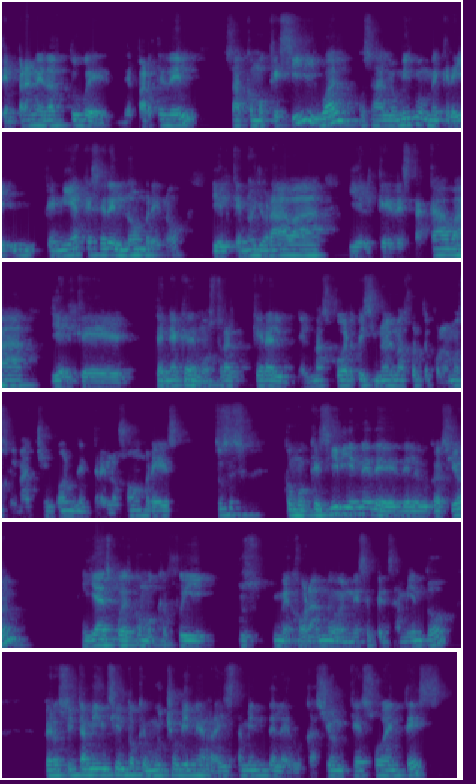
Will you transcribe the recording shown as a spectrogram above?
temprana edad tuve de parte de él, O sea, como que sí, igual, o sea, lo mismo me creí, tenía que ser el nombre, ¿no? Y el que no lloraba, y el que destacaba, y el que tenía que demostrar que era el, más fuerte, y si no el más fuerte, por lo menos el más chingón de entre los hombres. Entonces, como que sí viene de, de la educación, y ya después como que fui pues, mejorando en ese pensamiento, pero sí también siento que mucho viene a raíz también de la educación, que eso antes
